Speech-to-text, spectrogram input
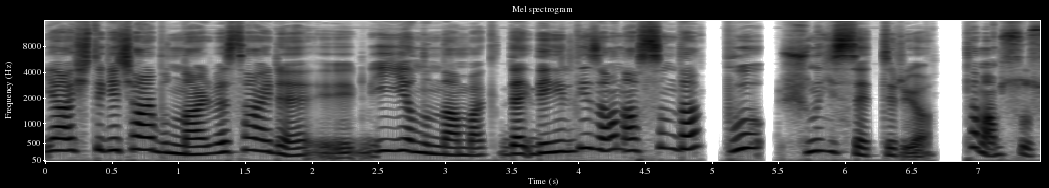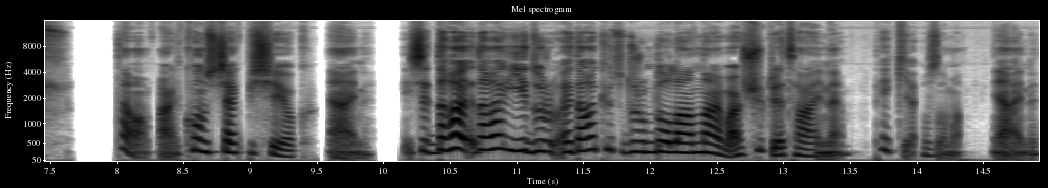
ya işte geçer bunlar vesaire e, iyi yanından bak de, denildiği zaman aslında bu şunu hissettiriyor. Tamam sus. Tamam artık konuşacak bir şey yok yani. İşte daha daha iyi dur daha kötü durumda olanlar var şükret haline. Peki o zaman yani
